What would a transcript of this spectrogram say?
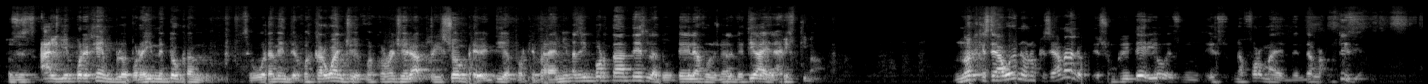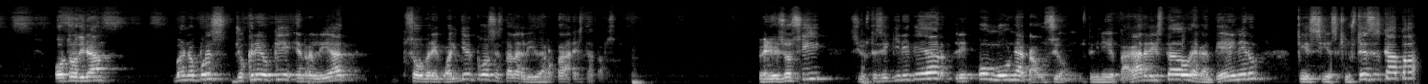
Entonces, alguien, por ejemplo, por ahí me tocan seguramente el juez Carguancho, y el juez Carguancho era prisión preventiva, porque para mí más importante es la tutela judicial efectiva de la víctima. No es que sea bueno, no es que sea malo, es un criterio, es, es una forma de entender la justicia. Otros dirán, bueno, pues yo creo que en realidad sobre cualquier cosa está la libertad de esta persona. Pero eso sí, si usted se quiere quedar, le pongo una caución. Usted tiene que pagar al Estado una cantidad de dinero que si es que usted se escapa,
